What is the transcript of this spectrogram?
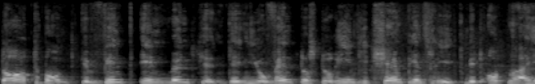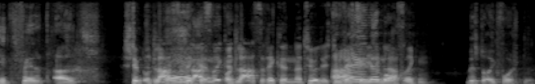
Dortmund gewinnt in München gegen Juventus Turin die Champions League mit Ottmar Hitzfeld als, Stimmt, und Lars Nee. Ricken. Lars Ricken. Und Lars Ricken, natürlich, dem Eine 16-jährigen Lars. Ricken. müsst ihr euch vorstellen.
